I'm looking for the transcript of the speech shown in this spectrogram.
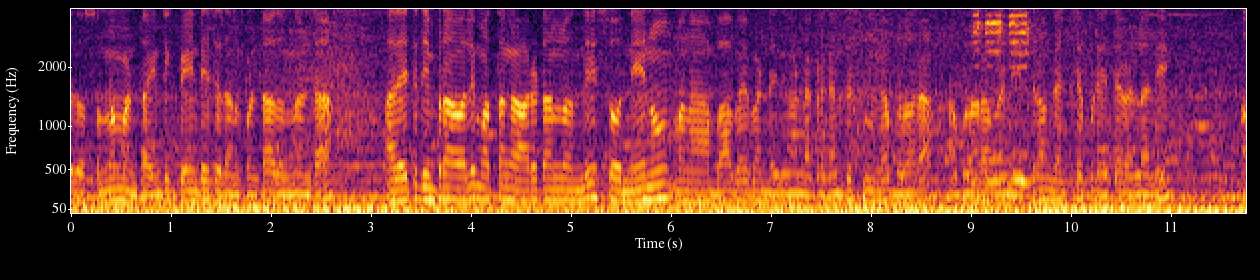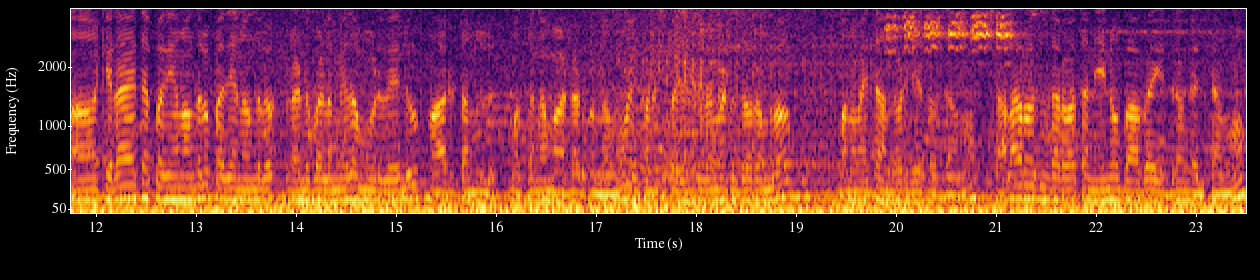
ఏదో సున్నమంట. అంట ఇంటికి పెయింట్ వేసేది అనుకుంటా అది ఉందంట. అదైతే దింపి రావాలి. మొత్తంగా ఆరు టన్నులు ఉంది. సో నేను మన బాబాయ్ బండి ఇదిగోండి అక్కడ కనిపిస్తుందిగా బులోరా. ఆ బులోరా బండి ఇద్దరం కలిసి ఇప్పుడైతే వెళ్ళాలి. కిరాయి అయితే పదిహేను వందలు పదిహేను వందలు. రెండు బళ్ళ మీద మూడు వేలు ఆరు టన్నులు. మొత్తంగా మాట్లాడుకున్నాము ఇక్కడ నుంచి పదిహేను కిలోమీటర్ల దూరంలో మనమైతే అన్లోడ్ చేసి వద్దాము చాలా రోజుల తర్వాత నేను బాబాయ్ ఇద్దరం కలిసాము.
